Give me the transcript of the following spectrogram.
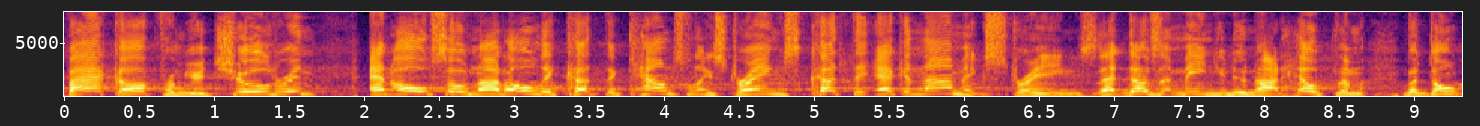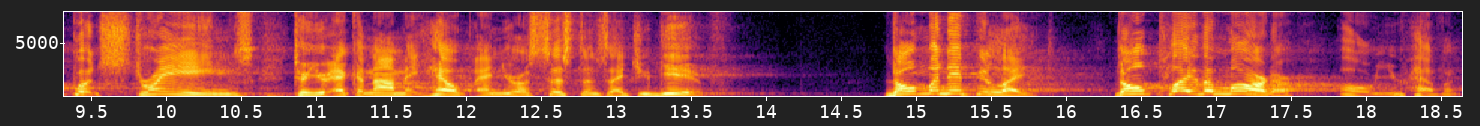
back up from your children and also not only cut the counseling strings, cut the economic strings. That doesn't mean you do not help them, but don't put strings to your economic help and your assistance that you give. Don't manipulate. Don't play the martyr. Oh, you haven't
